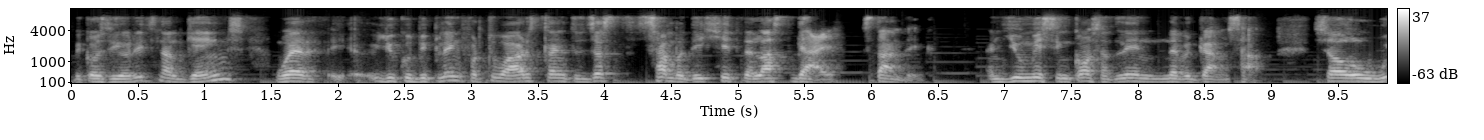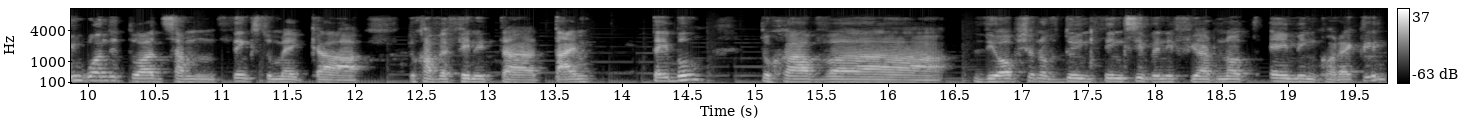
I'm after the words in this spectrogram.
Because the original games where you could be playing for two hours trying to just somebody hit the last guy standing and you missing constantly and never comes up. So we wanted to add some things to make uh, to have a finite uh, time table, to have uh, the option of doing things even if you are not aiming correctly.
